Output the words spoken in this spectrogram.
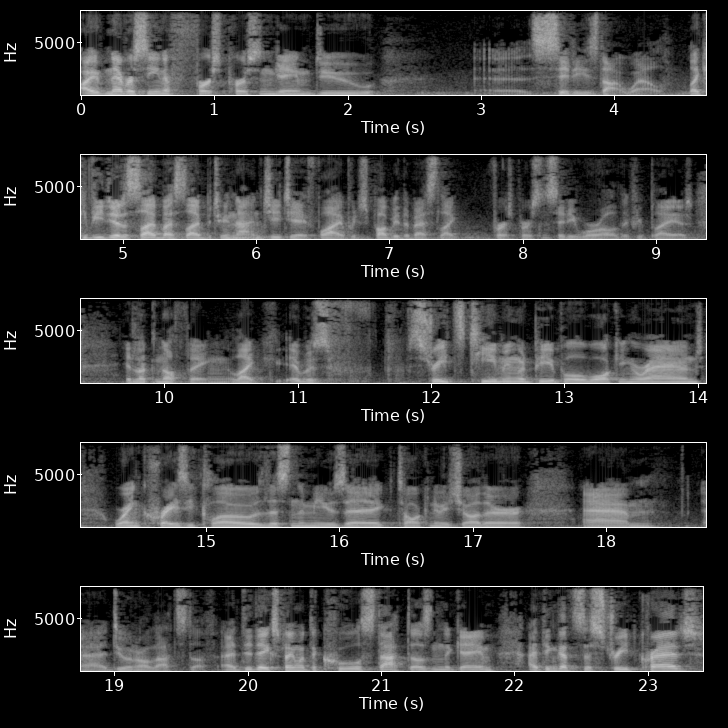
I've never seen a first person game do uh, cities that well. Like if you did a side by side between that and GTA 5, which is probably the best like first person city world if you play it, it looked nothing like it was streets teeming with people walking around, wearing crazy clothes, listening to music, talking to each other, um, uh, doing all that stuff. Uh, did they explain what the cool stat does in the game? I think that's the street cred.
